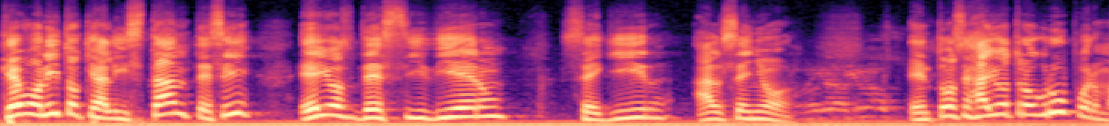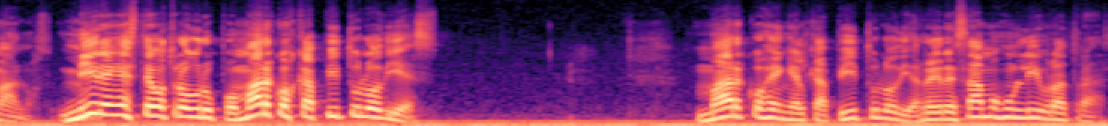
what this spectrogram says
Qué bonito que al instante, ¿sí? Ellos decidieron seguir al Señor. Entonces hay otro grupo, hermanos. Miren este otro grupo. Marcos capítulo 10. Marcos en el capítulo 10. Regresamos un libro atrás.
